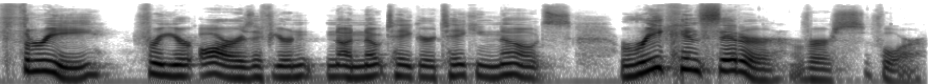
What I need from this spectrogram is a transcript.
three for your R's, if you're a note taker taking notes, reconsider verse 4.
